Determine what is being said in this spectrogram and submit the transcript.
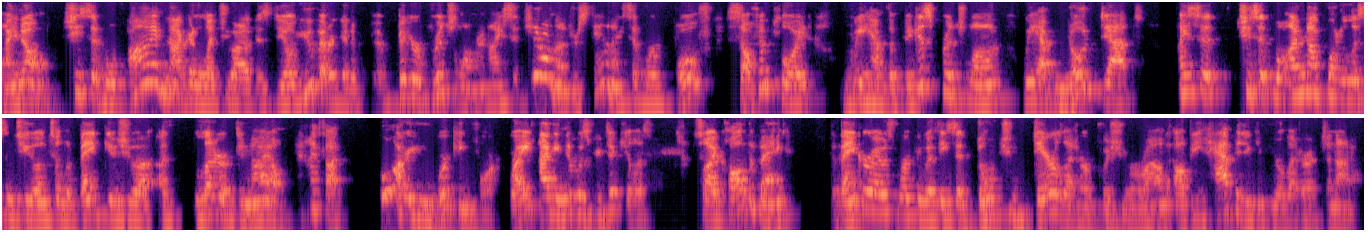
I know. She said, Well, I'm not going to let you out of this deal. You better get a, a bigger bridge loan. And I said, You don't understand. I said, We're both self employed. We have the biggest bridge loan. We have no debt. I said, She said, Well, I'm not going to listen to you until the bank gives you a, a letter of denial. And I thought, Who are you working for? Right? I mean, it was ridiculous. So I called the bank. The banker I was working with, he said, Don't you dare let her push you around. I'll be happy to give you a letter of denial.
